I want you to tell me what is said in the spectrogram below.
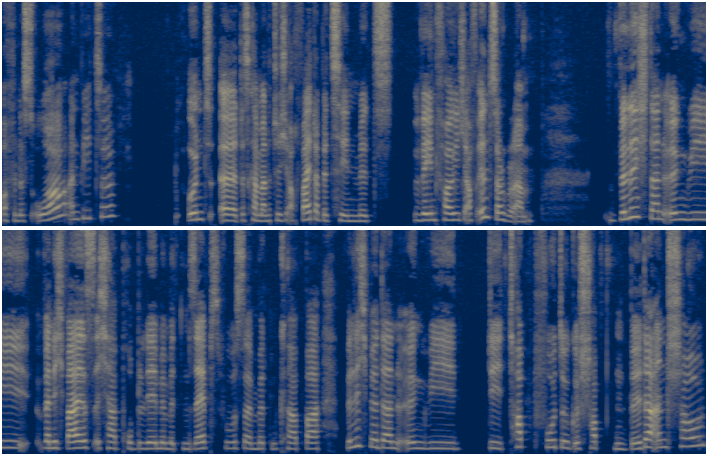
offenes Ohr anbiete. Und äh, das kann man natürlich auch weiter beziehen mit, wen folge ich auf Instagram? Will ich dann irgendwie, wenn ich weiß, ich habe Probleme mit dem Selbstbewusstsein, mit dem Körper, will ich mir dann irgendwie die top fotogeshoppten Bilder anschauen?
